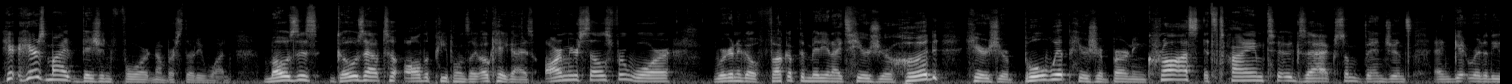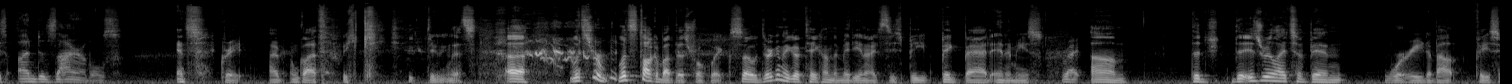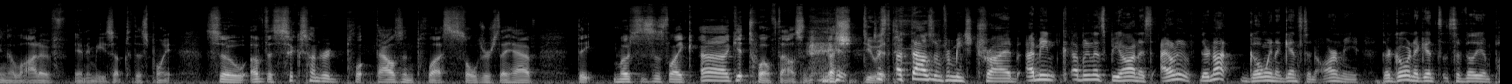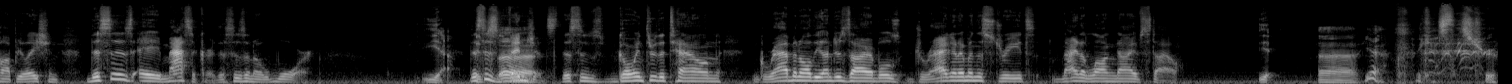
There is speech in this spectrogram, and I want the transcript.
Here, here's my vision for numbers 31. Moses goes out to all the people and is like, okay, guys, arm yourselves for war. We're going to go fuck up the Midianites. Here's your hood. Here's your bullwhip. Here's your burning cross. It's time to exact some vengeance and get rid of these undesirables. It's great. I- I'm glad that we keep doing this. Uh, let's let's talk about this real quick. So they're going to go take on the Midianites, these big, big bad enemies. Right. Um, the the Israelites have been worried about facing a lot of enemies up to this point. So of the six hundred thousand plus soldiers they have, they Moses is like, uh, get twelve thousand. That should do Just it. a thousand from each tribe. I mean, I mean, let's be honest. I don't. Even, they're not going against an army. They're going against a civilian population. This is a massacre. This isn't a war. yeah. This is uh, vengeance. This is going through the town, grabbing all the undesirables, dragging them in the streets, night of long knives style. Yeah. Uh, yeah, I guess that's true.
